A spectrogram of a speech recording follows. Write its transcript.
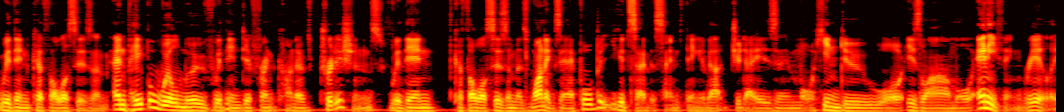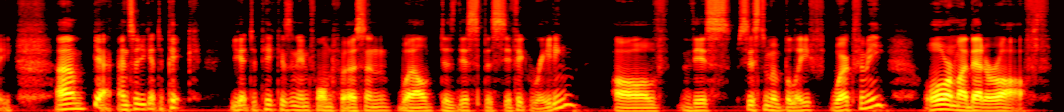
within Catholicism, and people will move within different kind of traditions within Catholicism as one example, but you could say the same thing about Judaism or Hindu or Islam or anything really. Um, yeah, and so you get to pick. You get to pick as an informed person, well, does this specific reading of this system of belief work for me? Or am I better off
